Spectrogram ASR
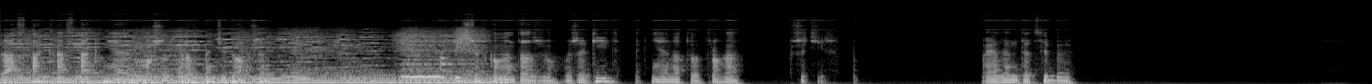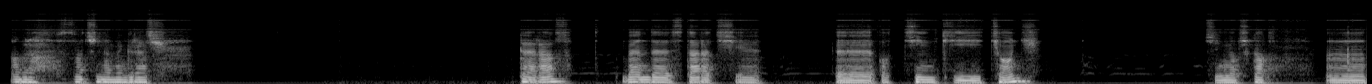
Raz tak, raz tak, nie, może teraz będzie dobrze. Napiszcie w komentarzu, że git, jak nie, no to trochę przycisz. O jeden decybel. Dobra, zaczynamy grać. Teraz będę starać się e, odcinki ciąć. Czyli na przykład... mm,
